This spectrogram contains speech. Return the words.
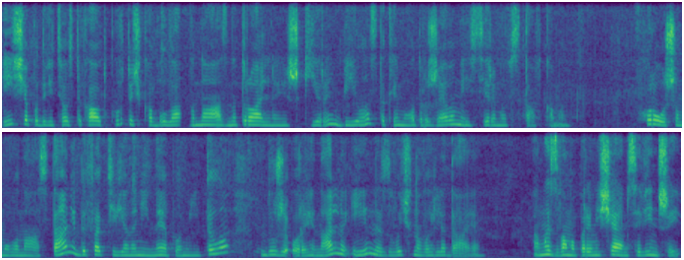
І ще подивіться, ось така от курточка була. Вона з натуральної шкіри, біла, з такими от рожевими і сірими вставками. В хорошому вона стані, дефектів я на ній не помітила. Дуже оригінально і незвично виглядає. А ми з вами переміщаємося в інший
